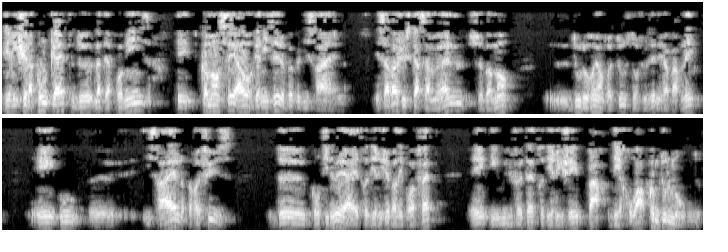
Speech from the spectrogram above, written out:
diriger la conquête de la terre promise, et commencer à organiser le peuple d'Israël. Et ça va jusqu'à Samuel, ce moment euh, douloureux entre tous dont je vous ai déjà parlé, et où euh, Israël refuse de continuer à être dirigé par des prophètes, et, où il veut être dirigé par des rois, comme tout le monde.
